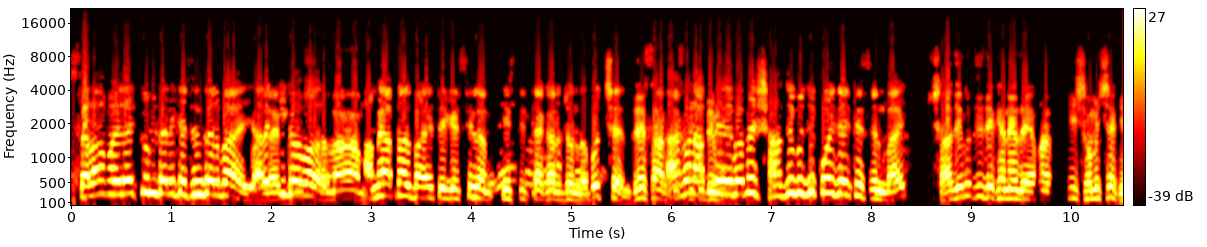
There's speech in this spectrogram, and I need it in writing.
সালাম আলাইকুম ডেলিগেশন ভাই। আরে কি খবর আমি আপনার বাড়িতে গেছিলাম কিস্তির টাকার জন্য বুঝছেন এখন আপনি এভাবে সাজিগুজি কই যাইতেছেন ভাই। সাজিগুজি যেখানে যায় আপনার কি সমস্যা কি?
